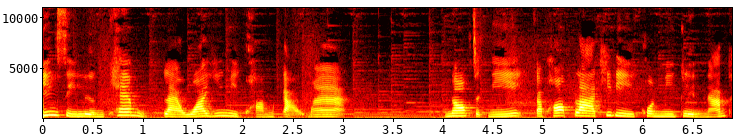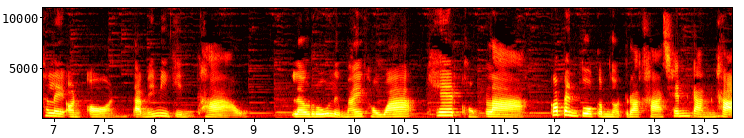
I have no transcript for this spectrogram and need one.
ยิ่งสีเหลืองเข้ม แปลว่ายิ่งมีความเก่ามาก นอกจากนี้กระเพาะปลาที่ดีควรมีกลิ่นน้ำทะเลอ่อนๆ แต่ไม่มีกลิ่นคาว แล้วรู้หรือไม่คะว่า เพศของปลาก็เป็นตัวกำหนดราคาเช่นกันค่ะ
